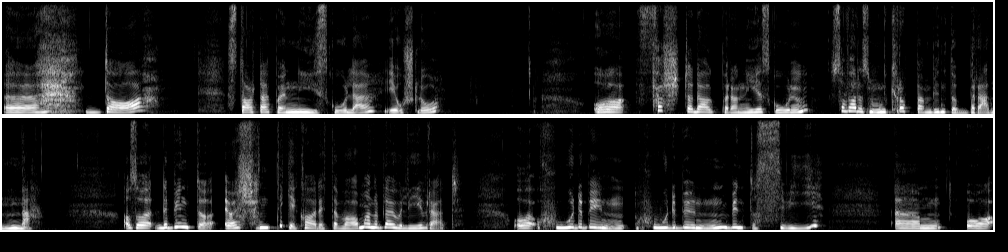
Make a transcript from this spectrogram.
da starta jeg på en ny skole i Oslo. Og første dag på den nye skolen så var det som om kroppen begynte å brenne. Altså, det begynte å, Jeg skjønte ikke hva dette var, men jeg ble jo livredd. Og hodebunnen, hodebunnen begynte å svi. Um, og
